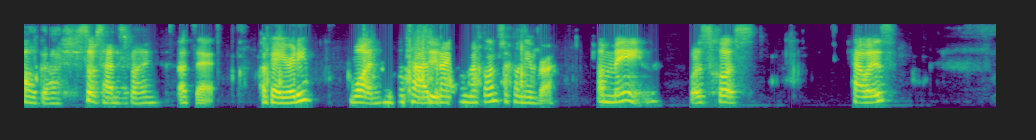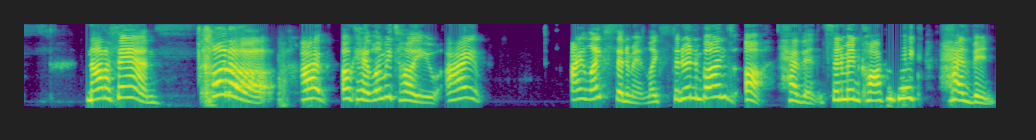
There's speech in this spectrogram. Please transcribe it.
Oh gosh, so satisfying. That's it. Okay, you ready? One, Tad, Two. ben ik mag hem checken even. a main. What is chus? How is? Not a fan. Hannah! I okay, let me tell you. I I like cinnamon. Like cinnamon buns, uh, heaven. Cinnamon coffee cake, heaven.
